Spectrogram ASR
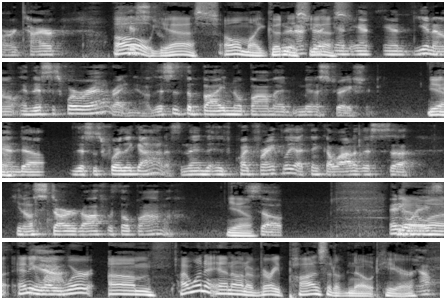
our entire. Oh history. yes! Oh my goodness! gonna- Yes. And, and and you know, and this is where we're at right now. This is the Biden Obama administration. yeah. and uh, this is where they got us. And then, quite frankly, I think a lot of this, uh, you know, started off with Obama. yeah. So, anyways, uh, anyway, yeah. we're. Um, I want to end on a very positive note here, Yep.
